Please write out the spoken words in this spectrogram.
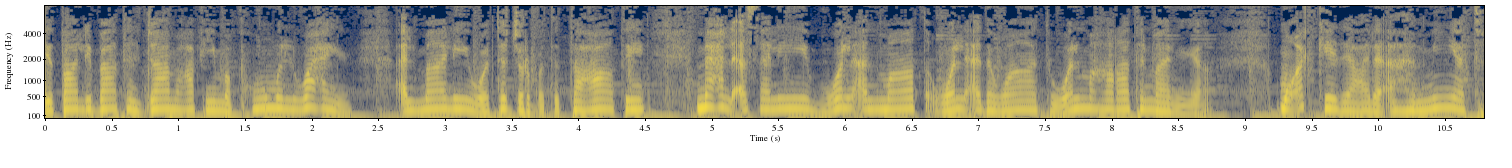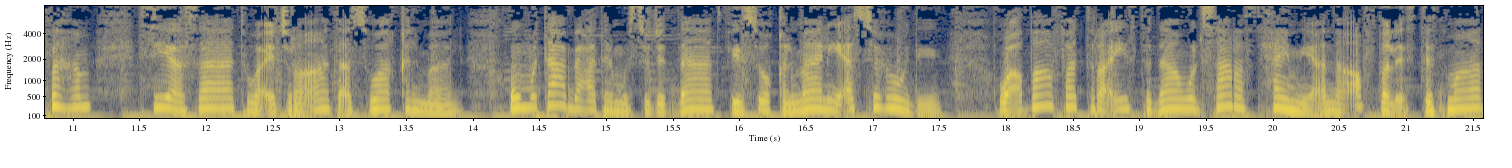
لطالبات الجامعة في مفهوم الوعي المالي وتجربة التعاطي مع الأساليب والأنماط والأدوات والمهارات المالية مؤكدة على أهمية فهم سياسات وإجراءات أسواق المال ومتابعة المستجدات في سوق المالي السعودي. وأضافت رئيس تداول سارة السحيمي أن أفضل استثمار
